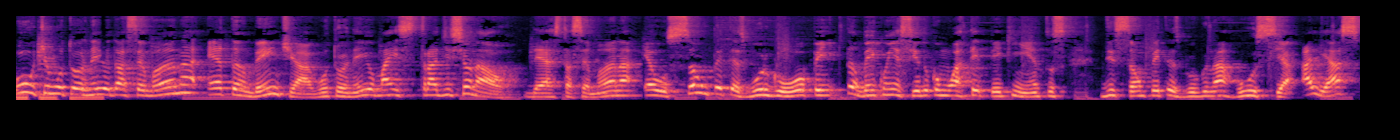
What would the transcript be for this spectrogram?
Último torneio da semana é também, Thiago, o torneio mais tradicional desta semana é o São Petersburgo Open, também conhecido como ATP 500 de São Petersburgo na Rússia. Aliás,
